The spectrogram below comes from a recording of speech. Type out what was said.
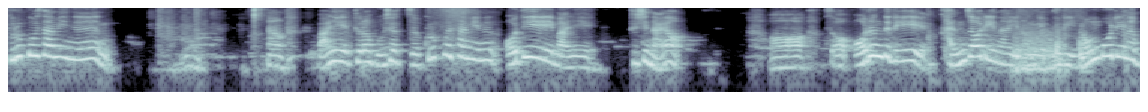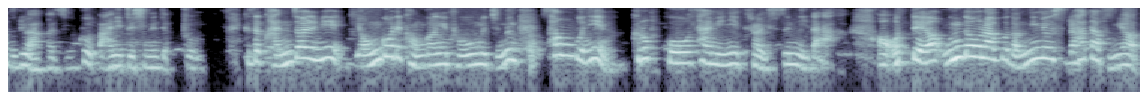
크로포사민은 음, 아, 많이 들어보셨죠? 크로포사민은 어디에 많이 드시나요? 어, 어른들이 관절이나 이런 게 물이 연골이나 물이 와가지고 많이 드시는 제품. 그래서 관절 및 연골의 건강에 도움을 주는 성분인 크로코사민이 들어 있습니다. 어, 어때요? 운동을 하고 런닝명스를 하다 보면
